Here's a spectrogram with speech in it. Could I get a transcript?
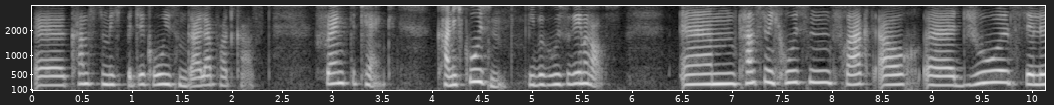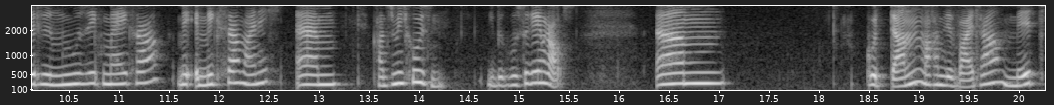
Äh, kannst du mich bitte grüßen? Geiler Podcast. Frank the Tank. Kann ich grüßen? Liebe Grüße gehen raus. Ähm, kannst du mich grüßen? Fragt auch äh, Jules, the Little Music Maker. Mi Mixer, meine ich. Ähm, kannst du mich grüßen? Liebe Grüße gehen raus. Ähm, gut, dann machen wir weiter mit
